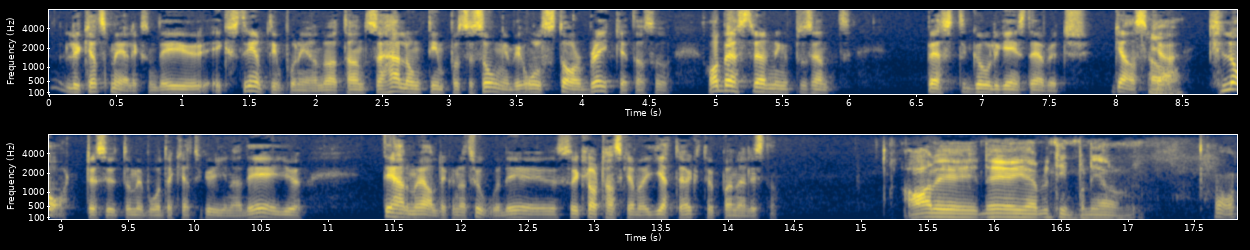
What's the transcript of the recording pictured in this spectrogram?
lyckats med. Liksom. Det är ju extremt imponerande. Att han så här långt in på säsongen vid All Star-breaket alltså har bäst räddningsprocent, bäst goal against average. Ganska ja. klart dessutom i båda kategorierna. Det är ju... Det hade man ju aldrig kunnat tro. Det är, så det är klart han ska vara jättehögt upp på den här listan. Ja, det, det är jävligt imponerande. Ja.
